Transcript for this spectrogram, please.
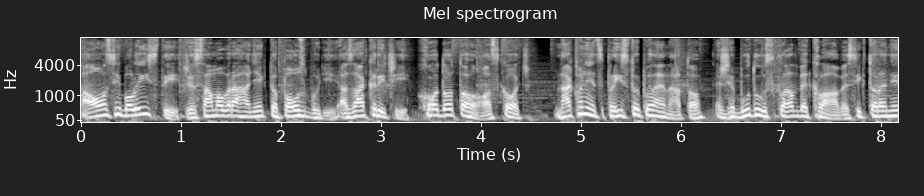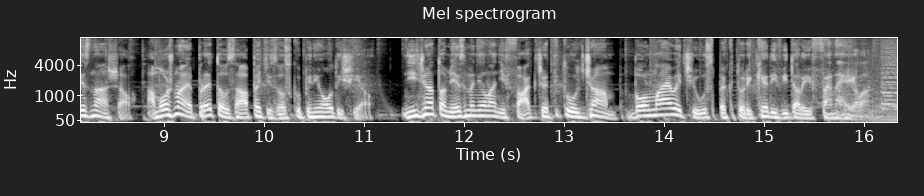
a on si bol istý, že samovraha niekto povzbudí a zakričí chod do toho a skoč. Nakoniec pristúpil aj na to, že budú v skladbe klávesy, ktoré neznášal. A možno aj preto v zápäti zo skupiny odišiel. Nič na tom nezmenil ani fakt, že titul Jump bol najväčší úspech, ktorý kedy vydali Van Halen.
